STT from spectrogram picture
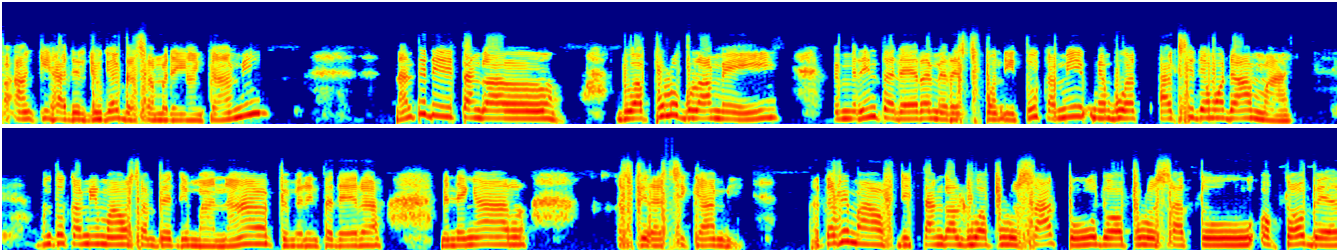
Pak Angki hadir juga bersama dengan kami. Nanti di tanggal 20 bulan Mei pemerintah daerah merespon itu kami membuat aksi demo damai untuk kami mau sampai di mana pemerintah daerah mendengar aspirasi kami. Tetapi maaf di tanggal 21 21 Oktober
